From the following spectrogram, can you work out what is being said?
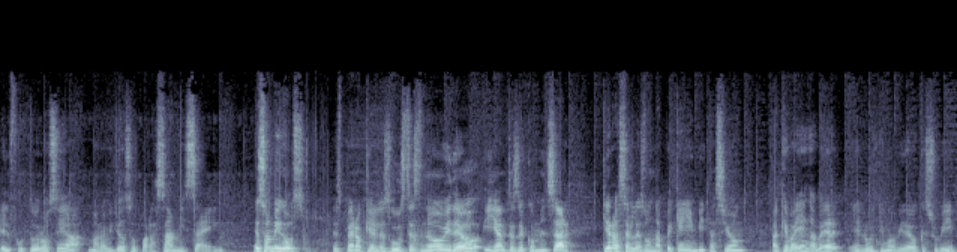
el futuro sea maravilloso para Sami Zayn. Eso amigos, Espero que les guste este nuevo video y antes de comenzar quiero hacerles una pequeña invitación a que vayan a ver el último video que subí.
